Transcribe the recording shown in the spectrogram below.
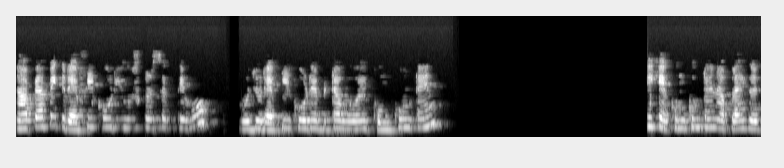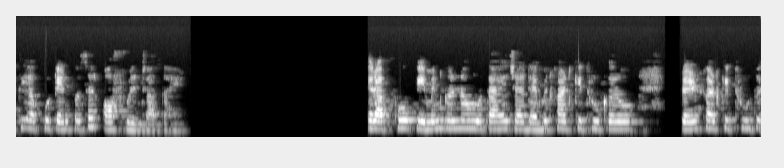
यहाँ पे आप एक रेफिल कोड यूज़ कर सकते हो। वो जो रेफिल कोड है बेटा, वो है कुमकुम टेन ठीक है, कुमकुम टेन अप्लाई करते ही आपको टेन परसेंट ऑफ़ मिल जाता है। फिर आपको पेमेंट करना होता है, चाहे डेबिट कार्ड के थ्रू करो क्रेडिट कार्ड के थ्रू तो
